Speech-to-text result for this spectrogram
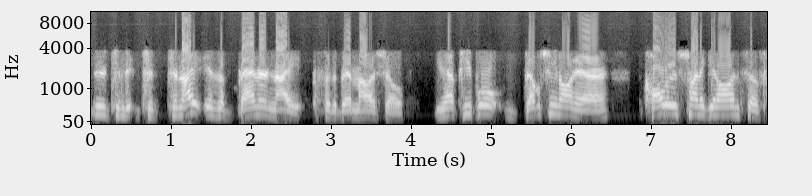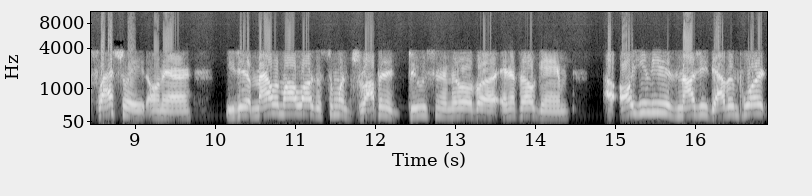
dude, t- t- tonight is a banner night for the Ben Maller Show. You have people belching on air, callers trying to get on to flashlight on air. You did a Maller monologue of someone dropping a deuce in the middle of a NFL game. Uh, all you need is Najeh Davenport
